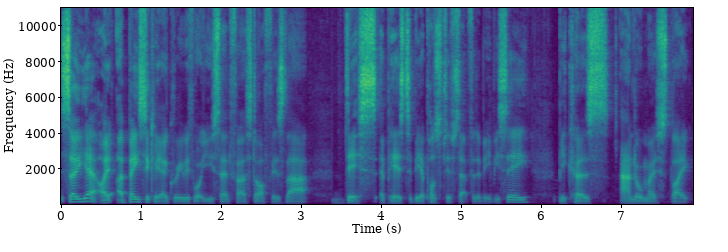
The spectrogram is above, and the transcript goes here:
so yeah, I, I basically agree with what you said first off, is that this appears to be a positive step for the BBC because and almost like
